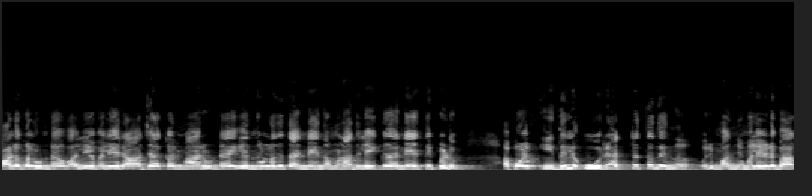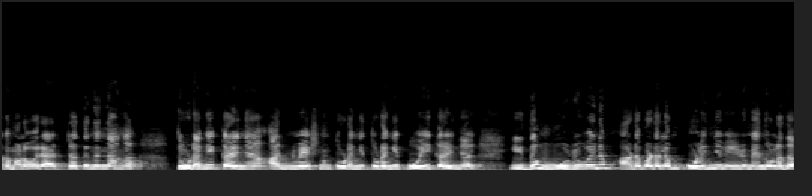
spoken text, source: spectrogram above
ആളുകളുണ്ട് വലിയ വലിയ രാജാക്കന്മാരുണ്ട് എന്നുള്ളത് തന്നെ നമ്മൾ അതിലേക്ക് തന്നെ എത്തിപ്പെടും. അപ്പോൾ ഇതിൽ ഒരു അറ്റത്ത് നിന്ന് ഒരു മഞ്ഞുമലയുടെ ഭാഗമാണ്. ഒരറ്റത്ത് നിന്ന് അങ്ങ് തുടങ്ങിക്കഴിഞ്ഞ് അന്വേഷണം തുടങ്ങി തുടങ്ങി പോയി കഴിഞ്ഞാൽ ഇത് മുഴുവനും അടപടലം പൊളിഞ്ഞു വീഴുമെന്നുള്ളത്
